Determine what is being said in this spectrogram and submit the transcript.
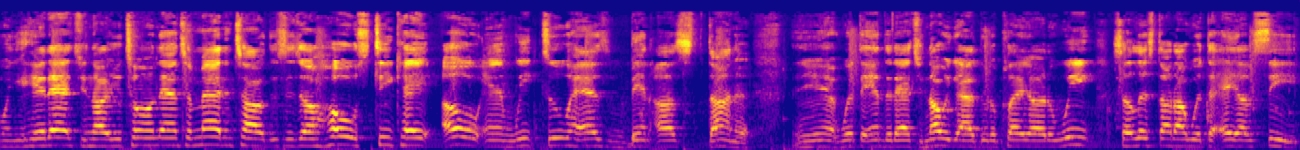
when you hear that, you know you're tuned in to Madden Talk. This is your host TKO, and week two has been a stunner. Yeah, with the end of that, you know we gotta do the player of the week. So let's start out with the AFC.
